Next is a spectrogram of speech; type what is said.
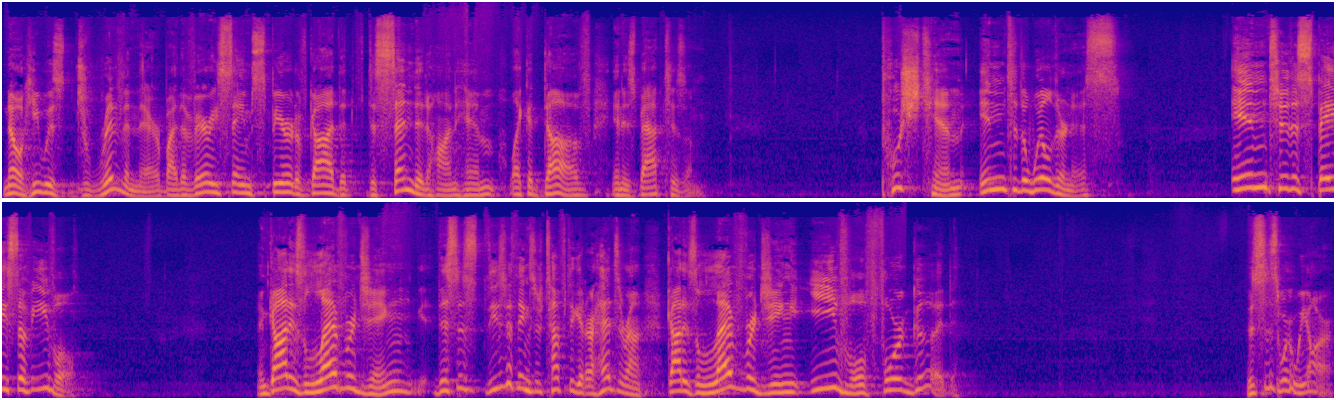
No, he was driven there by the very same Spirit of God that descended on him like a dove in his baptism. Pushed him into the wilderness into the space of evil. And God is leveraging, this is, these are things that are tough to get our heads around. God is leveraging evil for good. This is where we are.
